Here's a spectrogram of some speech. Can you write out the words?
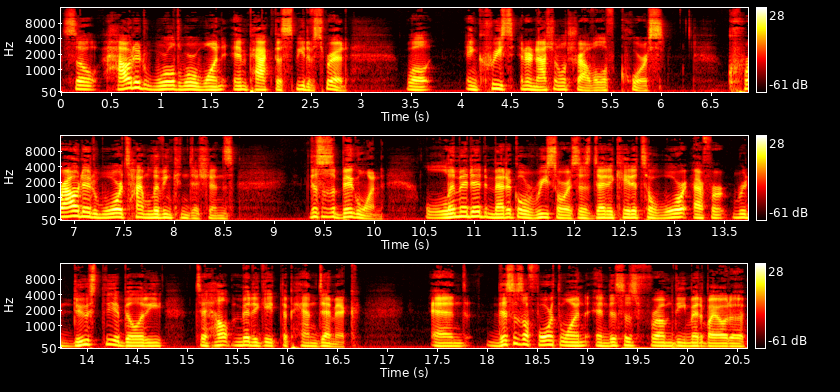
So, how did World War I impact the speed of spread? Well, increased international travel, of course, crowded wartime living conditions. This is a big one. Limited medical resources dedicated to war effort reduced the ability to help mitigate the pandemic. And this is a fourth one, and this is from the Metabiota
